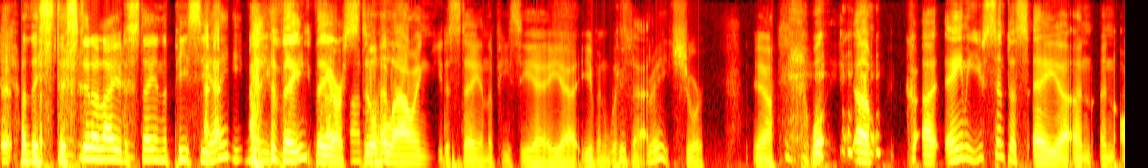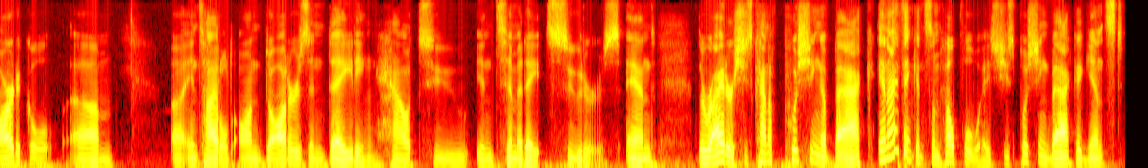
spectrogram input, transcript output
and they, they still allow you to stay in the PCA? they they are still allowing me to stay in the PCA, yeah, even with Good that. Great. Sure. Yeah. Well, uh, uh, Aimee, you sent us a uh, an, an article um, uh, entitled "On Daughters and Dating: How to Intimidate Suitors," and the writer she's kind of pushing back, and I think in some helpful ways, she's pushing back against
